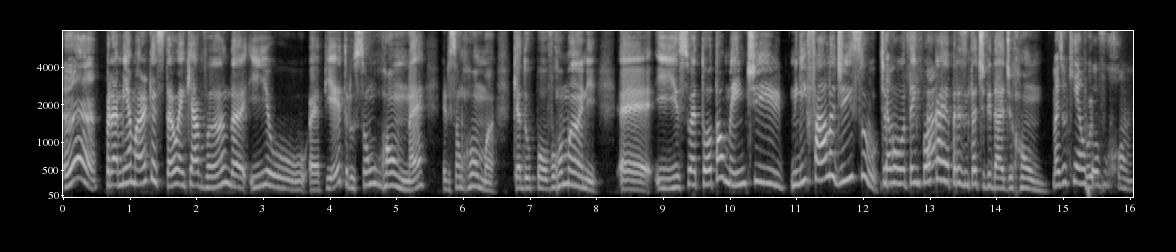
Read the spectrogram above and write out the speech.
Ah, Pra mim, a maior questão é que a Wanda e o é, Pietro são Rom, né? Eles são Roma, que é do povo romani. É, e isso é totalmente. Ninguém fala disso. Então, tipo, tem pouca fala. representatividade Rom. mas o que é um Por- povo rom?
